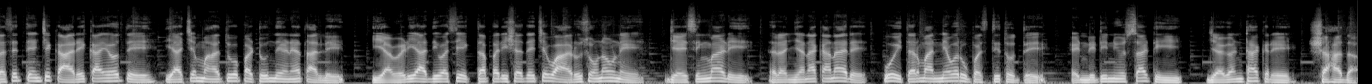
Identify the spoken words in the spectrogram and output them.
तसेच त्यांचे कार्य काय होते याचे महत्त्व पटवून देण्यात आले. यावेळी आदिवासी एकता परिषदेचे वारू सोनवणे जयसिंग माडी रंजना कानारे व इतर मान्यवर उपस्थित होते. एनडीटी न्यूजसाठी जगन ठाकरे शहादा.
